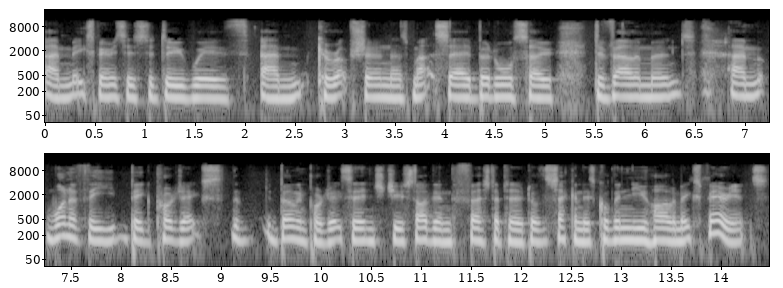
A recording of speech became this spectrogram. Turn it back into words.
um, experiences to do with um, corruption, as Matt said, but also development. Um, one of the big projects, the building projects that introduced either in the first episode or the second, is called the New Harlem Experience.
